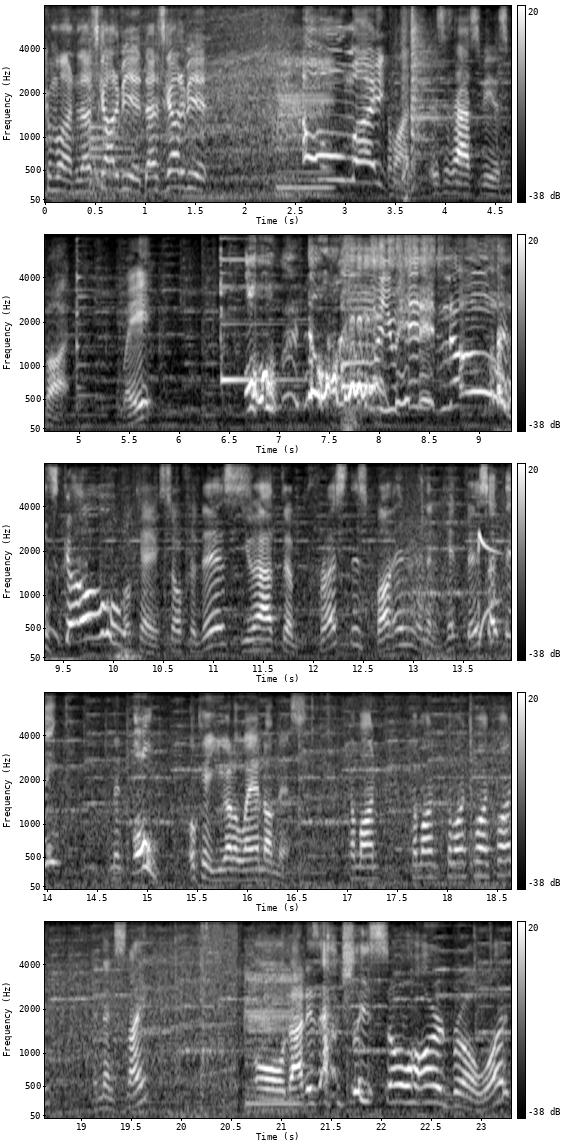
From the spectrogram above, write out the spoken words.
Come on, that's gotta be it. That's gotta be it. Oh my! Come on, this has to be the spot. Wait. Oh, no way! Oh, you hit it! No! Let's go! Okay, so for this, you have to press this button and then hit this, I think? And then, oh! Okay, you gotta land on this. Come on, come on, come on, come on, come on. And then snipe. Oh, that is actually so hard, bro. What?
